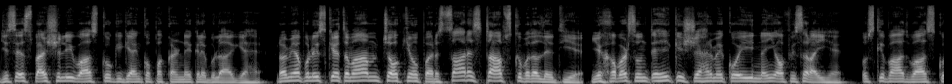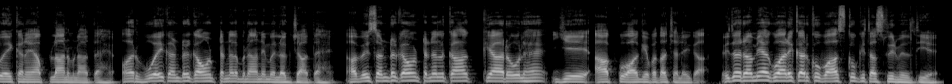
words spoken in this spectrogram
जिसे स्पेशली वास्को की गैंग को पकड़ने के लिए बुलाया गया है। रम्या पुलिस के तमाम चौकियों पर सारे स्टाफ को बदल देती है। ये खबर सुनते ही की शहर में कोई नई ऑफिसर आई है, उसके बाद वास्को एक नया प्लान बनाता है और वो एक अंडरग्राउंड टनल बनाने में लग जाता है। अब इस अंडरग्राउंड टनल का क्या रोल है, ये आपको आगे पता चलेगा। इधर रम्या ग्वारिकर को वास्को की तस्वीर मिलती है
